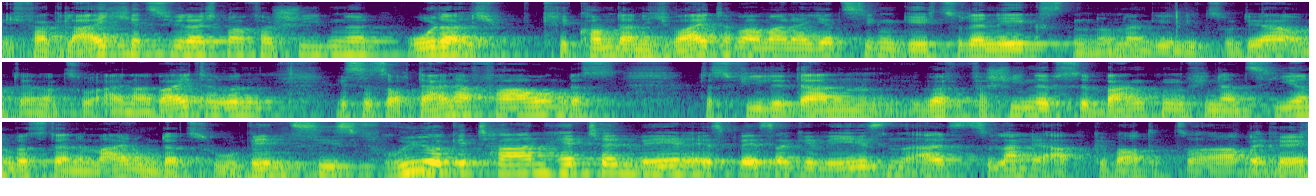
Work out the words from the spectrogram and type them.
ich vergleiche jetzt vielleicht mal verschiedene oder ich komme da nicht weiter bei meiner jetzigen, gehe ich zu der nächsten. Und dann gehen die zu der und dann zu einer weiteren. Ist es auch deine Erfahrung, dass dass viele dann über verschiedenste Banken finanzieren. Was ist deine Meinung dazu? Wenn sie es früher getan hätten, wäre es besser gewesen, als zu lange abgewartet zu haben. Okay.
